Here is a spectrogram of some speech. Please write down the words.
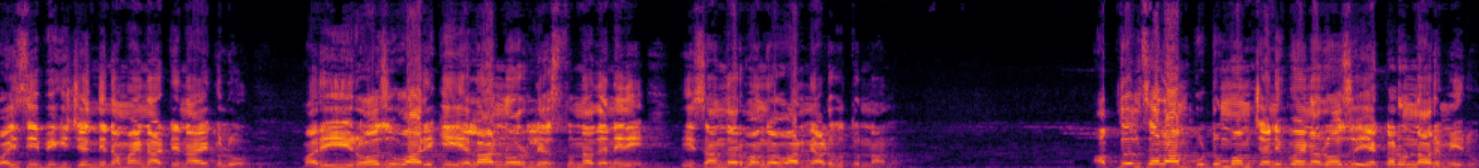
వైసీపీకి చెందిన మైనార్టీ నాయకులు మరి ఈరోజు వారికి ఎలా నోరులేస్తున్నదని ఈ సందర్భంగా వారిని అడుగుతున్నాను. అబ్దుల్ సలాం కుటుంబం చనిపోయిన రోజు ఎక్కడున్నారు మీరు?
